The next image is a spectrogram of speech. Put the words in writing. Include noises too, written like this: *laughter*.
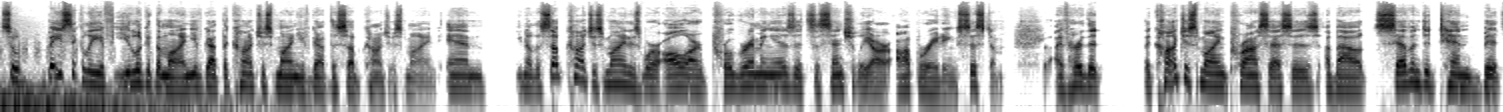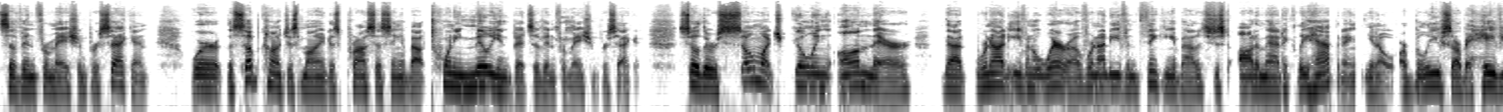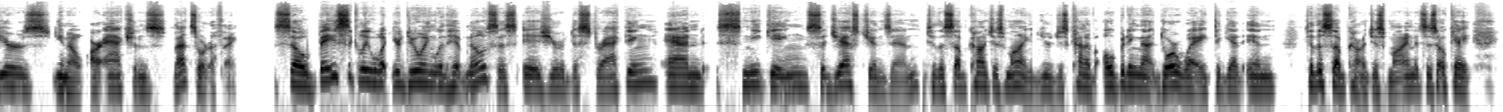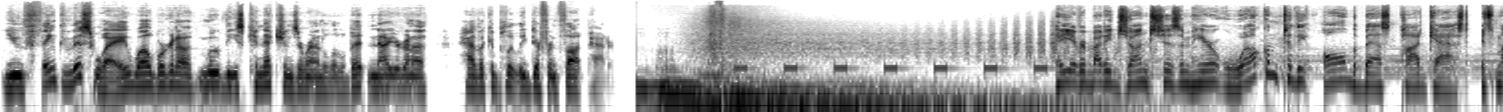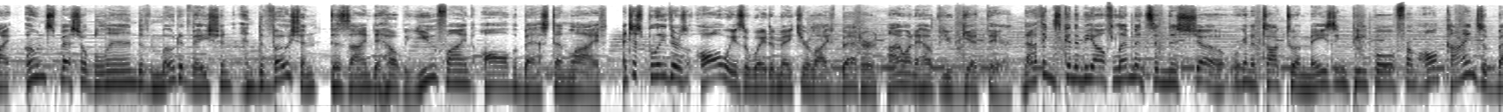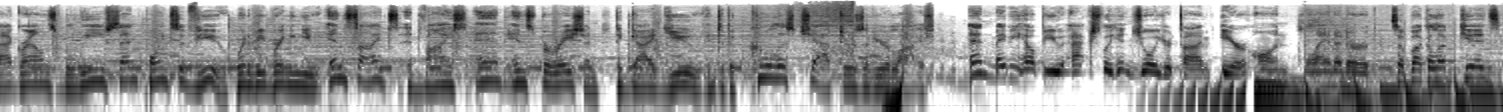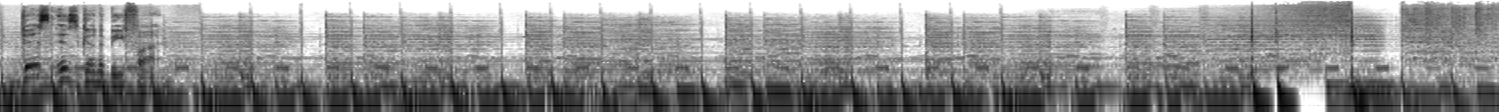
So basically, if you look at the mind, you've got the conscious mind, you've got the subconscious mind. And, you know, the subconscious mind is where all our programming is. It's essentially our operating system. I've heard that the conscious mind processes about seven to 10 bits of information per second, where the subconscious mind is processing about 20 million bits of information per second. So there's so much going on there that we're not even aware of, we're not even thinking about. It's just automatically happening. You know, our beliefs, our behaviors, you know, our actions, that sort of thing. So basically, what you're doing with hypnosis is you're distracting and sneaking suggestions in to the subconscious mind. You're just kind of opening that doorway to get in to the subconscious mind. It says, okay, you think this way. Well, we're going to move these connections around a little bit. And now you're going to have a completely different thought pattern. you Hey everybody, John Chisum here. Welcome to the All the Best podcast. It's my own special blend of motivation and devotion designed to help you find all the best in life. I just believe there's always a way to make your life better. I want to help you get there. Nothing's going to be off limits in this show. We're going to talk to amazing people from all kinds of backgrounds, beliefs, and points of view. We're going to be bringing you insights, advice, and inspiration to guide you into the coolest chapters of your life and maybe help you actually enjoy your time here on planet Earth. So, buckle up, kids. This is going to be fun.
